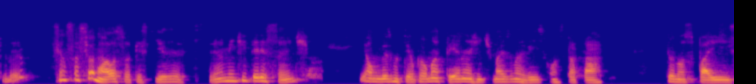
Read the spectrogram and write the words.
primeiro, sensacional a sua pesquisa, extremamente interessante, e ao mesmo tempo é uma pena a gente mais uma vez constatar que o nosso país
